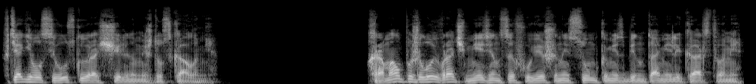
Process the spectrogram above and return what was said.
втягивался в узкую расщелину между скалами. Хромал пожилой врач Мезенцев, увешанный сумками с бинтами и лекарствами.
